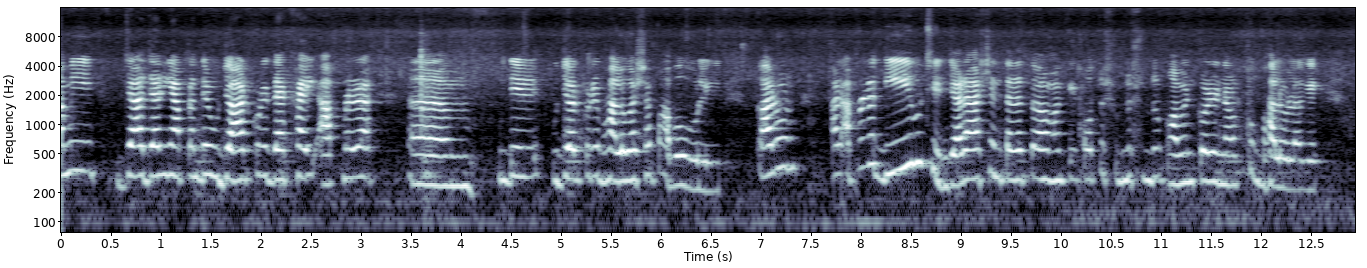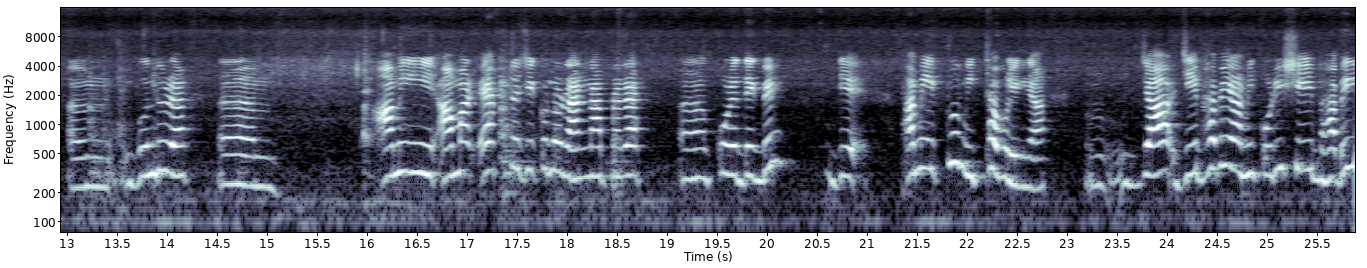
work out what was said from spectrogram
আমি যা জানি আপনাদের উজাড় করে দেখাই, আপনারা দের উজাড় করে ভালোবাসা পাবো বলেই। কারণ, আর আপনারা দিয়েই উঠেন, যারা আসেন তারা তো আমাকে কত সুন্দর সুন্দর কমেন্ট করেন, আমার খুব ভালো লাগে। বন্ধুরা আমি, আমার একটা যে কোনো রান্না আপনারা করে দেখবেন যে, আমি একটুও মিথ্যা বলি না। যা যেভাবে আমি করি, সেইভাবেই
